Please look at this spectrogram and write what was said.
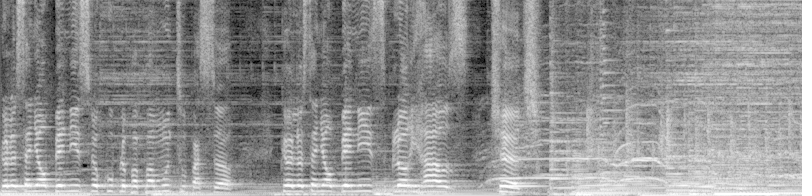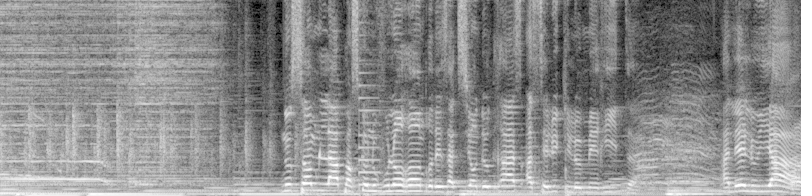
Que le Seigneur bénisse le couple Papa Muntu, pasteur. Que le Seigneur bénisse Glory House Church. Nous sommes là parce que nous voulons rendre des actions de grâce à celui qui le mérite. Alléluia.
